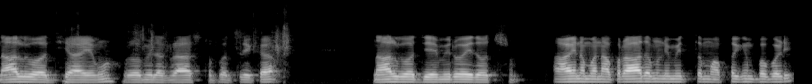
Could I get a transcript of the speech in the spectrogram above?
నాలుగో అధ్యాయము రోమిలకు రాష్ట్ర పత్రిక నాలుగో అధ్యాయం ఇరవై ఐదు వచ్చిన ఆయన మన అపరాధం నిమిత్తం అప్పగింపబడి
